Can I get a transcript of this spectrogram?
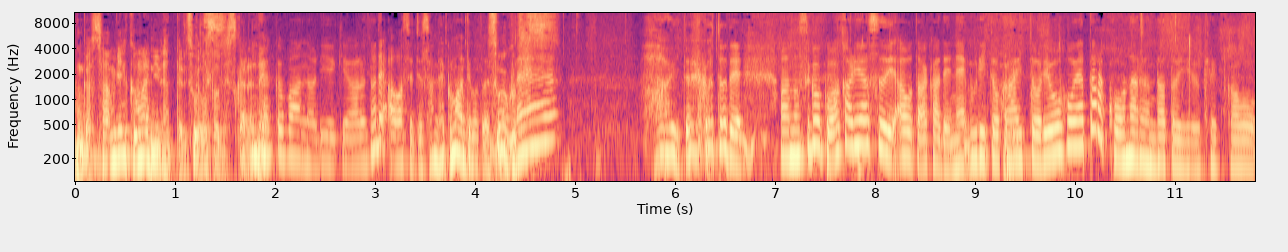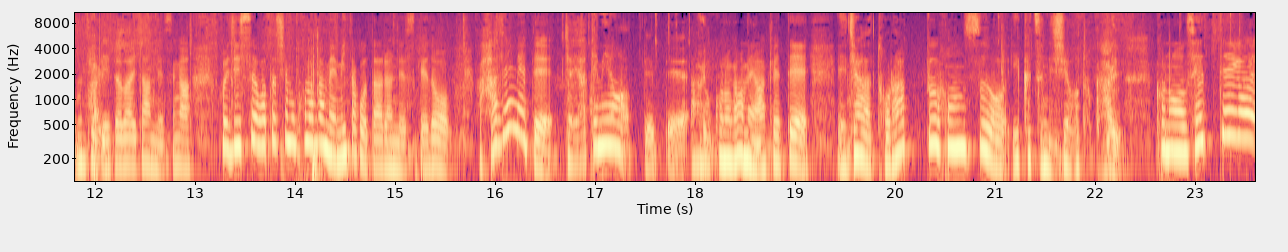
万が300万になってるってことですからね。200万の利益があるので、合わせて300万ってことですもんね。そういうことです。はいということで、あのすごく分かりやすい青と赤でね、売りと買いと両方やったらこうなるんだという結果を見せていただいたんですが、これ、実際、私もこの画面見たことあるんですけど、初めて、じゃあやってみようって言って、あのこの画面開けて、えじゃあトラップ本数をいくつにしようとか、はい、この設定が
